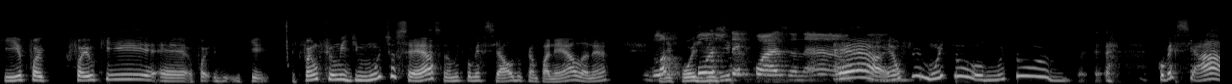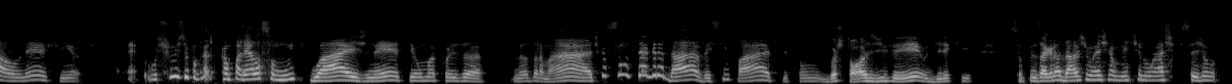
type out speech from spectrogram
que foi, foi o que, é, foi, que foi um filme de muito sucesso, né, muito comercial do Campanella, né, blockbuster quase, né? É, assim. é um filme muito, muito eh, comercial, né? Enfim, é, os filmes de Campanella são muito iguais, né? Tem uma coisa melodramática, são até agradáveis, simpáticos, são gostosos de ver. Eu diria que são filmes agradáveis, mas realmente não acho que sejam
